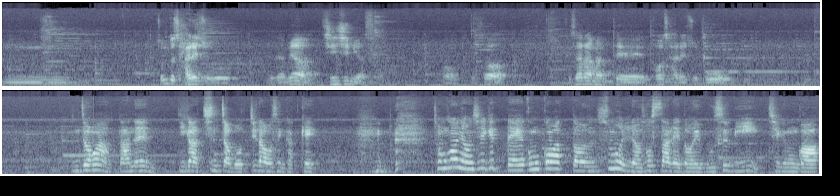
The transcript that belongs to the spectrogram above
음, 좀 더 잘해줘. 왜냐면 진심이었어. 어, 그래서 그 사람한테 더 잘해주고 민정아, 나는 네가 진짜 멋지다고 생각해. 청소년 시기 때 꿈꿔왔던 26살의 너의 모습이 지금과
